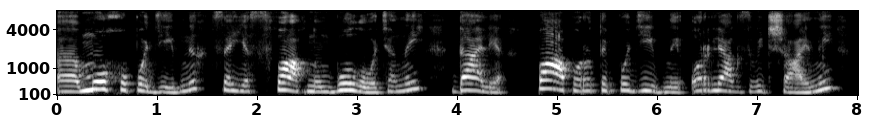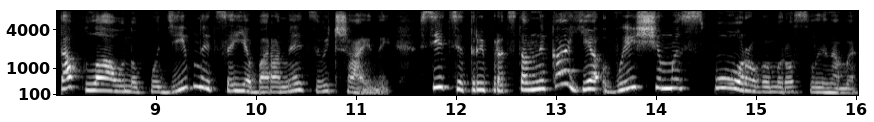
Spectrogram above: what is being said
е, мохоподібних, це є сфагнум болотяний, далі папоротеподібний орляк звичайний та плауноподібний це є баранець звичайний. Всі ці три представника є вищими споровими рослинами,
